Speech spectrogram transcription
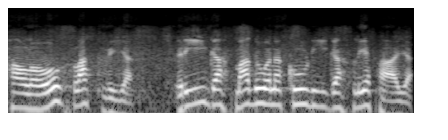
Halo, Latvija, Rīga, Madona, Kuldīga, Liepāja.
